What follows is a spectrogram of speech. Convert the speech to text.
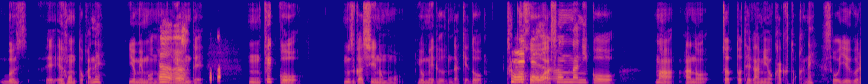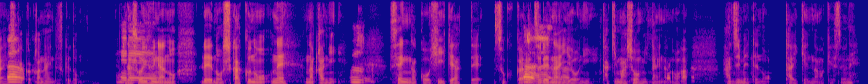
文え絵本とかね読み物も読んで、そっか。うん結構難しいのも読めるんだけど書く方はそんなにこうまああのちょっと手紙を書くとかねそういうぐらいにしか書かないんですけど、そういうふうにあの例の四角のね中にうん。線がこう引いてあってそこからずれないように書きましょうみたいなのは初めての体験なわけですよね。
